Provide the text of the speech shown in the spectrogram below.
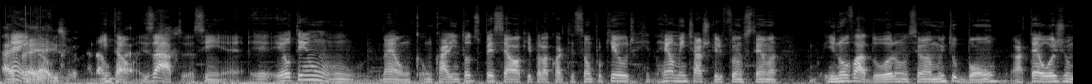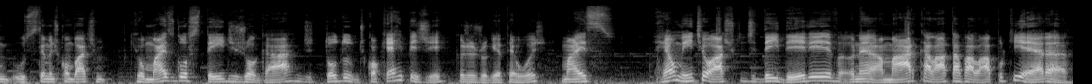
Aí É, então. É, isso. um, Então, cara. exato. Assim, é, eu tenho um, um, né, um, um carinho todo especial aqui pela quarta edição, porque eu realmente acho que ele foi um sistema inovador, um sistema muito bom. Até hoje, um- o sistema de combate que eu mais gostei de jogar, de todo, de qualquer RPG que eu já joguei até hoje. Mas realmente eu acho que de D&D, ele, né, a marca lá tava lá porque era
